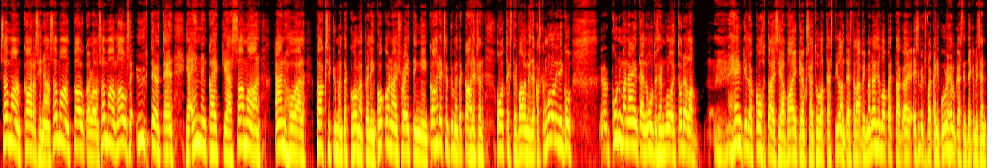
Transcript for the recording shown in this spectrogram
samaan karsinaan, samaan kaukaloon, samaan lauseyhteyteen ja ennen kaikkea samaan NHL 23 pelin kokonaisratingiin 88. Ootteko te valmiita? Koska mulla oli niinku, kun mä näin tämän uutisen, mulla oli todella henkilökohtaisia vaikeuksia tulla tästä tilanteesta läpi. Mä menisin lopettaa äh, esimerkiksi vaikka niin urheilukästin tekemisen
